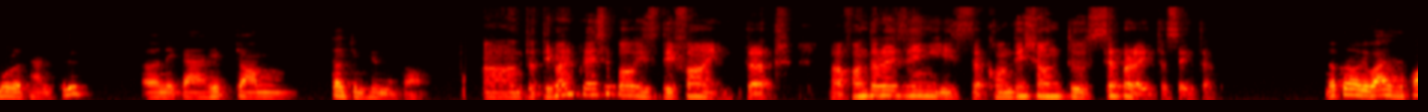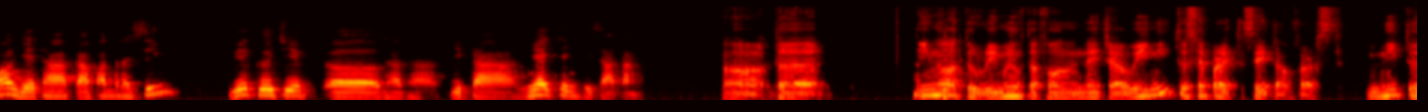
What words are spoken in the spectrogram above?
មូលដ្ឋានគ្រឹះអឺនៃការរៀបចំទៅជំហានបន្ត Uh, the divine principle is defined that uh, fundraising is the condition to separate the Satan. នៅក្នុង device support និយាយថាការ fundraising វាគឺជាអឺគេហៅថាជាការញែកចេញពីសាតាំង Uh, the in order to remove the fallen nature, we need to separate the Satan first. We need to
